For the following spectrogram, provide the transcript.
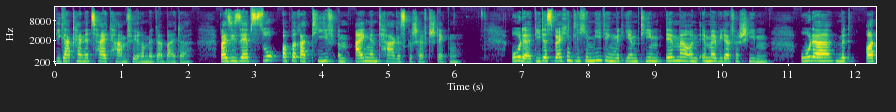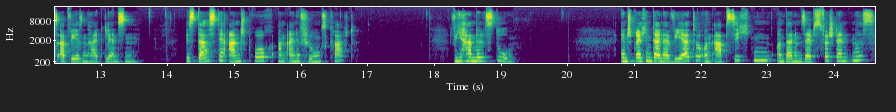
die gar keine Zeit haben für ihre Mitarbeiter, weil sie selbst so operativ im eigenen Tagesgeschäft stecken. Oder die das wöchentliche Meeting mit ihrem Team immer und immer wieder verschieben oder mit Ortsabwesenheit glänzen. Ist das der Anspruch an eine Führungskraft? Wie handelst du? Entsprechend deiner Werte und Absichten und deinem Selbstverständnis?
